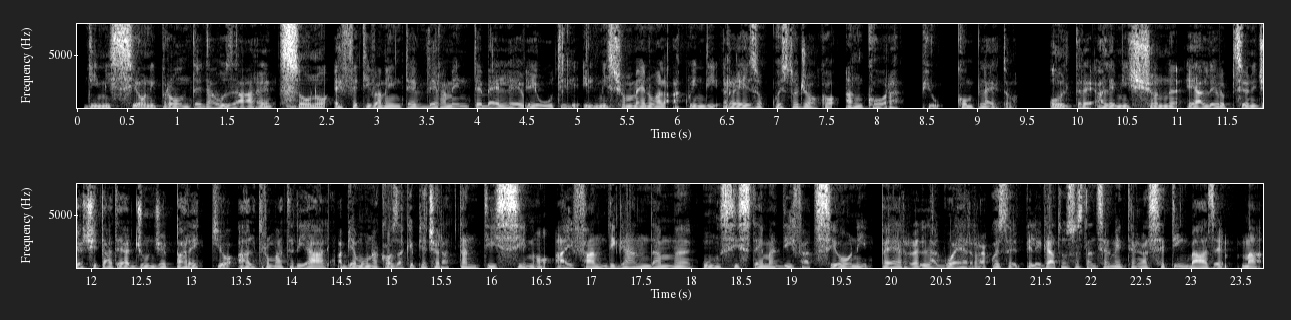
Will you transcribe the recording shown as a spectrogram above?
di missioni pronte da usare sono effettivamente veramente belle e utili. Il mission manual ha quindi reso questo gioco ancora più completo oltre alle mission e alle opzioni già citate, aggiunge parecchio altro materiale. Abbiamo una cosa che piacerà tantissimo ai fan di Gundam, un sistema di fazioni per la guerra, questo è legato sostanzialmente al setting base, ma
